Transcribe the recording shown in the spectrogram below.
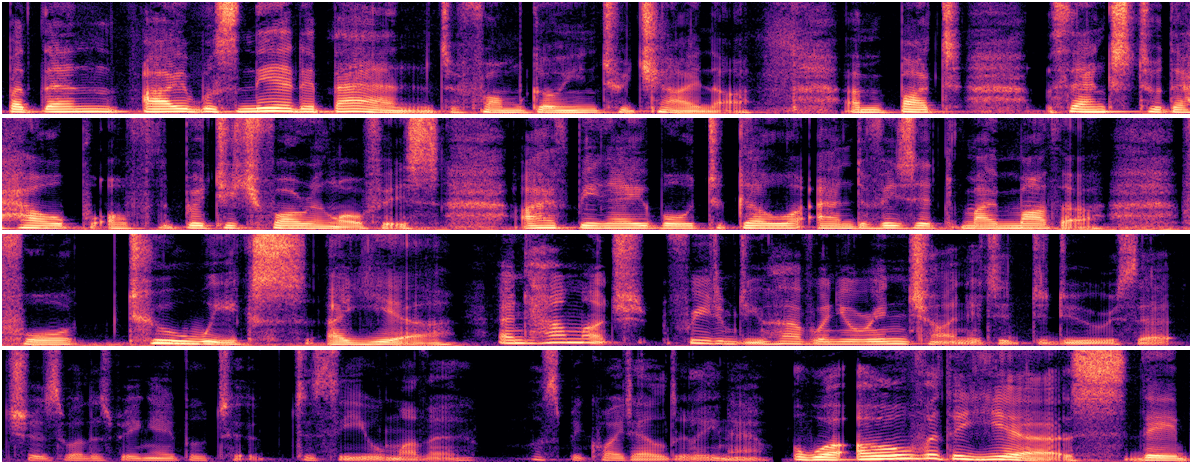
But then I was nearly banned from going to China. Um, but thanks to the help of the British Foreign Office, I have been able to go and visit my mother for two weeks a year. And how much freedom do you have when you're in China to, to do research as well as being able to, to see your mother must be quite elderly now. Well, over the years, the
